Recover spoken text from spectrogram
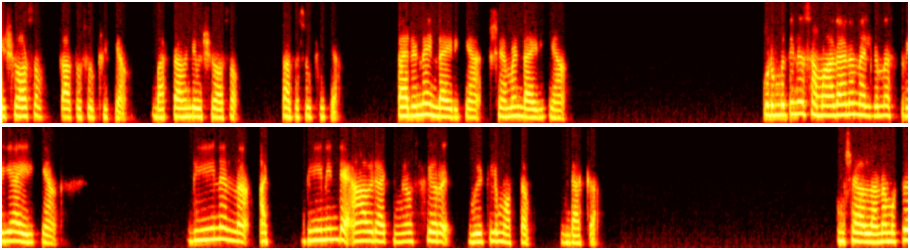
വിശ്വാസം കാത്തു സൂക്ഷിക്കാം. ഭർത്താവിന്റെ വിശ്വാസം കാത്തു സൂക്ഷിക്കാം. കരുണ ഉണ്ടായിരിക്കുക ക്ഷമ ഉണ്ടായിരിക്കുക കുടുംബത്തിന് സമാധാനം നൽകുന്ന സ്ത്രീ ആയിരിക്കാം. ദീൻ എന്ന ദീനിന്റെ ആ ഒരു അറ്റ്മോസ്ഫിയർ വീട്ടിൽ മൊത്തം ഉണ്ടാക്കുക ഇൻഷാല്ല നമുക്ക്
